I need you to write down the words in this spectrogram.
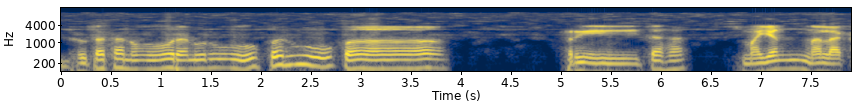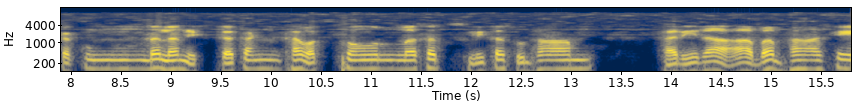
धृततनोरनुरूपरूपा। प्रीतः स्मयन्नलककुण्डलनिष्ककण्ठवक्षोल्लसत्स्मितसुधाम् हरिराबभाषे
